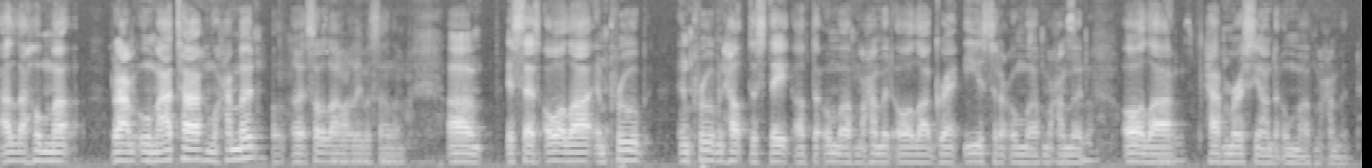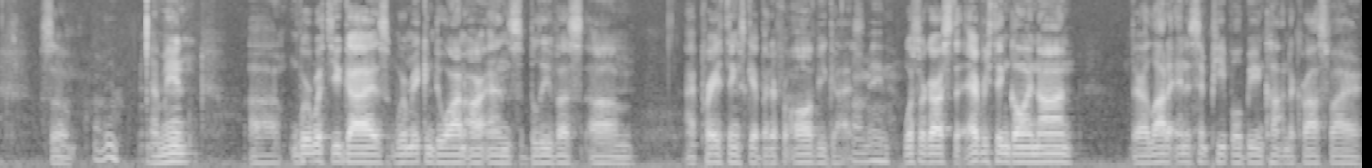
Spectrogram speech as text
Allahumma ram ummata Muhammad." Uh, sallallahu alaihi wasallam. Um, it says, "Oh Allah, improve." Improve and help the state of the Ummah of Muhammad. Oh Allah, grant ease to the Ummah of Muhammad. Oh Allah, have mercy on the Ummah of Muhammad. So, I mean, uh, we're with you guys. We're making dua on our ends. Believe us. Um, I pray things get better for all of you guys. I mean, With regards to everything going on, there are a lot of innocent people being caught in the crossfire.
